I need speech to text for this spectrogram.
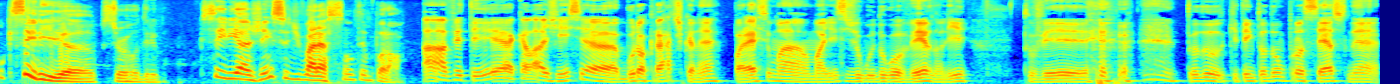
O que seria, senhor Rodrigo? O que seria a Agência de Variação Temporal? A AVT é aquela agência burocrática, né? Parece uma, uma agência do, do governo ali. Tu vê tudo que tem todo um processo, né?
